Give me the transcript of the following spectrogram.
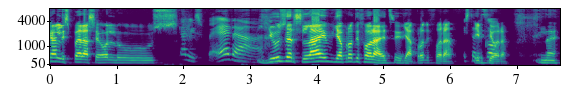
Καλησπέρα σε όλους. Καλησπέρα. Users live για πρώτη φορά, έτσι. Για πρώτη φορά. Ιστορικό. Ήρθε η ώρα. Ναι.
